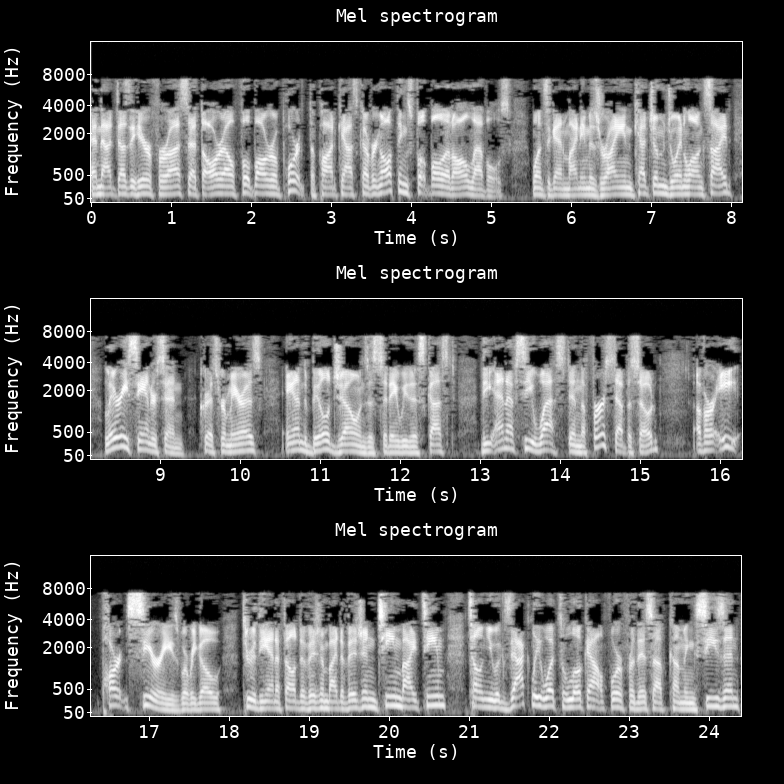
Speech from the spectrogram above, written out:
And that does it here for us at the RL Football Report, the podcast covering all things football at all levels. Once again, my name is Ryan Ketcham, joined alongside Larry Sanderson, Chris Ramirez, and Bill Jones as today we discussed the NFC West in the first episode of our eight part series where we go through the NFL division by division, team by team, telling you exactly what to look out for for this upcoming season.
